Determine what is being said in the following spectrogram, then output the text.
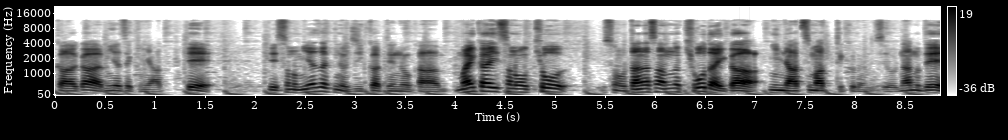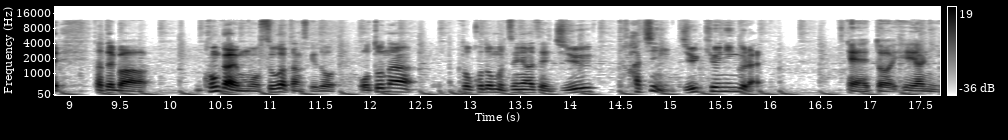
家が宮崎にあってでその宮崎の実家っていうのが毎回その今日その旦那さんの兄弟がみんな集まってくるんですよなので例えば今回もすごかったんですけど大人と子供全員合わせて18人19人ぐらい、えーと、部屋に、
